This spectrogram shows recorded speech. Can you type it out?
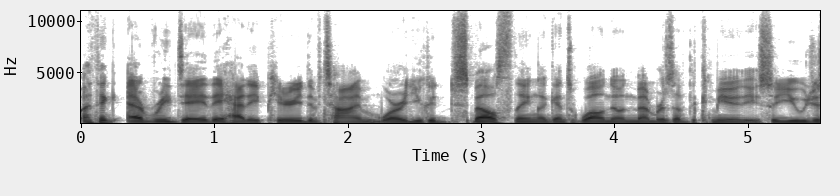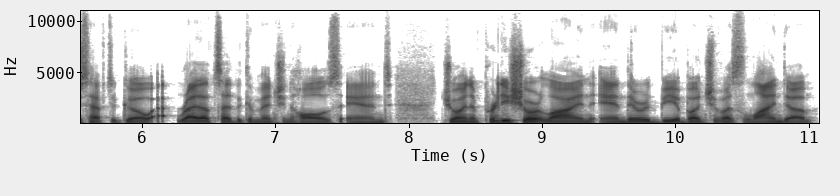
I think every day they had a period of time where you could spell sling against well-known members of the community. So you would just have to go right outside the convention halls and join a pretty short line, and there would be a bunch of us lined up.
